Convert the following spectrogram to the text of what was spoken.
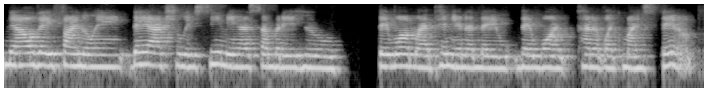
now they finally they actually see me as somebody who they want my opinion and they they want kind of like my stamp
